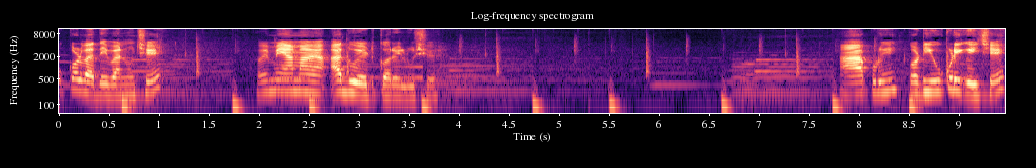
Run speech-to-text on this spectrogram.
ઉકળવા દેવાનું છે. હવે મેં આમાં આદું એડ કરેલું છે. આ આપણી કઢી ઉકળી ગઈ છે.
